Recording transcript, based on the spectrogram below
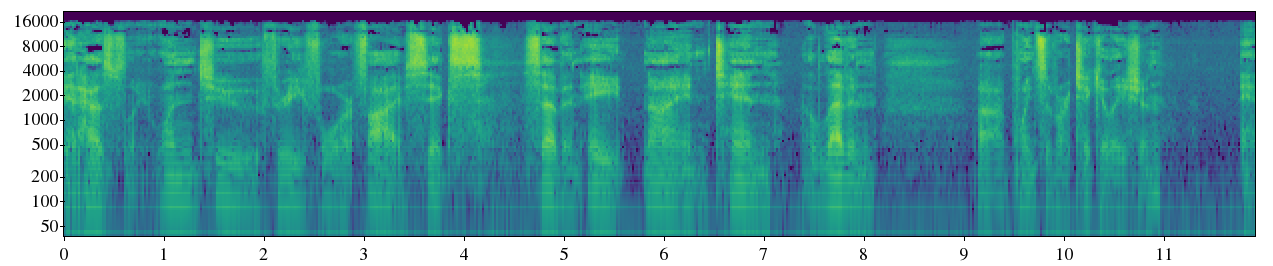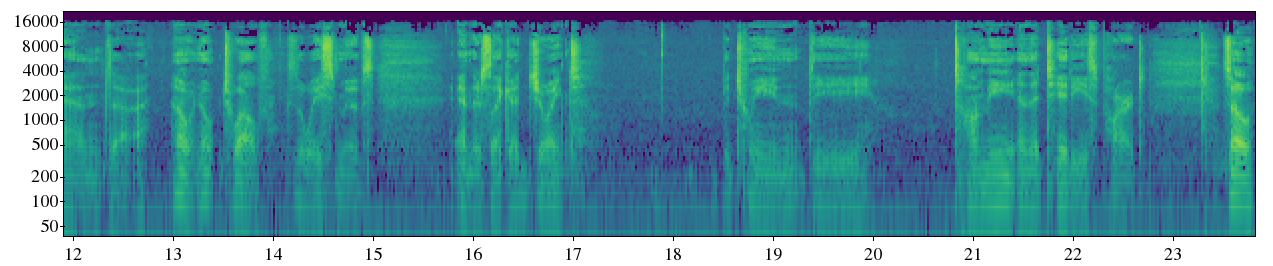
it has like one, two, three, four, five, six, seven, eight, nine, ten, eleven uh, points of articulation, and uh, oh no, twelve because the waist moves, and there's like a joint between the tummy and the titties part. So,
